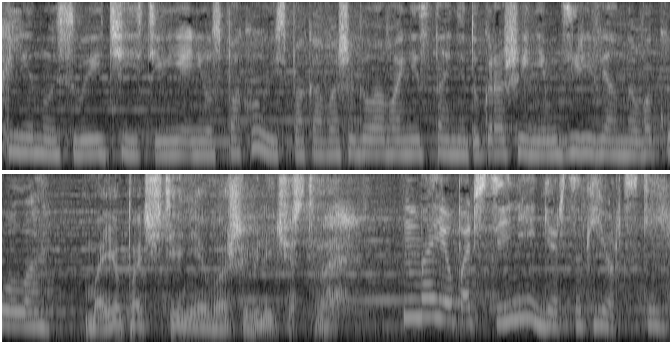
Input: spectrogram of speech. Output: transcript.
Клянусь своей честью, я не успокоюсь, пока ваша голова не станет украшением деревянного кола. Мое почтение, ваше величество. Мое почтение, герцог Йоркский.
